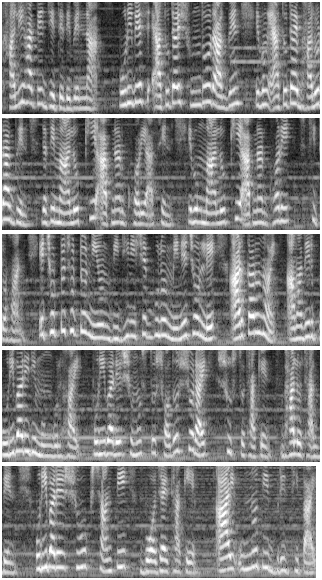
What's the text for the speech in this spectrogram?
খালি হাতে যেতে দেবেন না। পরিবেশ এতটাই সুন্দর রাখবেন এবং এতটাই ভালো রাখবেন, যাতে মা লক্ষ্মী আপনার ঘরে আসেন এবং মা লক্ষ্মী আপনার ঘরে স্থিত হন। এই ছোট্ট ছোট্ট নিয়ম, বিধিনিষেধগুলো মেনে চললে আর কারও নয়, আমাদের পরিবারেরই মঙ্গল হয়। পরিবারের সমস্ত সদস্যরাই সুস্থ থাকেন, ভালো থাকবেন। পরিবারের সুখ শান্তি বজায় থাকে। আয় উন্নতি বৃদ্ধি পায়।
